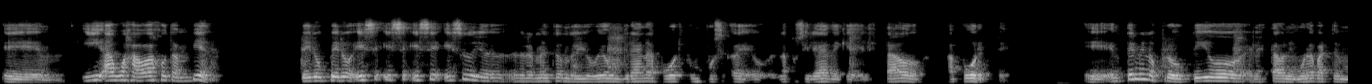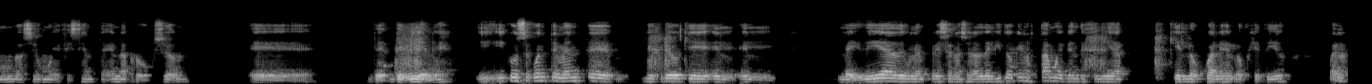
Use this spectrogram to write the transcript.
y aguas abajo también. Pero, pero ese, ese, ese, eso es realmente donde yo veo un gran aporte, la posibilidad de que el Estado aporte. Eh, en términos productivos, el Estado en ninguna parte del mundo ha sido muy eficiente en la producción eh, de, bienes y, consecuentemente yo creo que la idea de una empresa nacional de delito que no está muy bien definida qué es lo, cuál es el objetivo, bueno,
